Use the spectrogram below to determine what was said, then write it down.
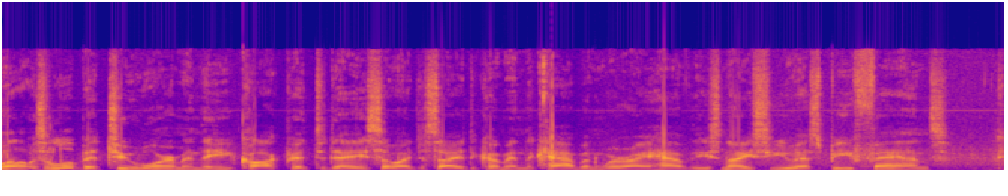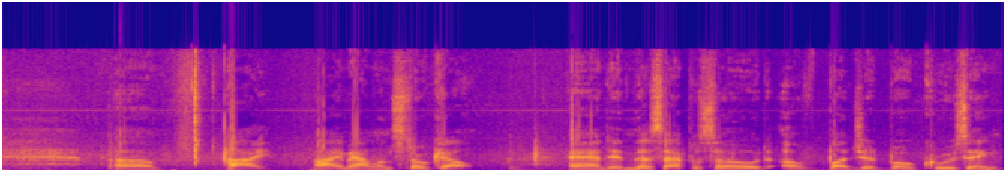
Well, it was a little bit too warm in the cockpit today, so I decided to come in the cabin where I have these nice USB fans. Uh, hi, I'm Alan Stokel, and in this episode of Budget Boat Cruising,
